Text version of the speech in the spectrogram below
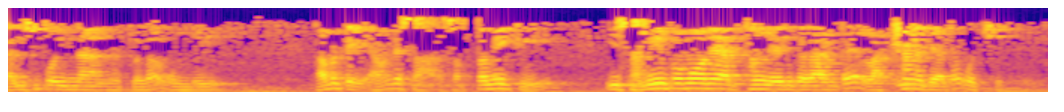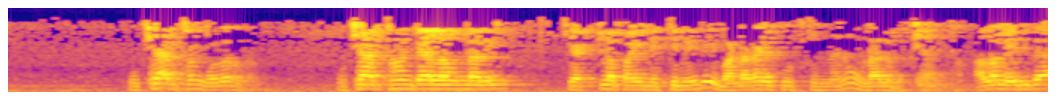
కలిసిపోయిందా అన్నట్లుగా ఉంది. కాబట్టి ఏమంటే స- సప్తమికి ఈ సమీపము అనే అర్థం లేదు కదా అంటే లక్షణ చేత వచ్చింది. ముఖ్యార్థం కుదరదు. ముఖ్యార్థం అంటే ఎలా ఉండాలి? చెట్లపై నెత్తి మీద ఈ బండరాయి కూర్చుందని ఉండాలి ముఖ్యార్థం. అలా లేదుగా?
